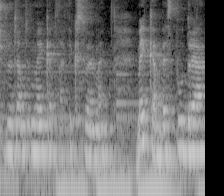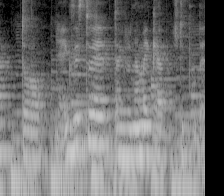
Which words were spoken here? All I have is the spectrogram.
čiže tam ten make-up zafixujeme. Make-up bez púdra to neexistuje, takže na make-up vždy púder.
